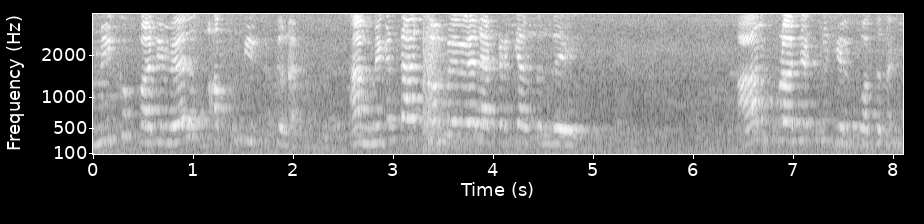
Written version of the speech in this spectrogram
మీకు పదివేలు అప్పు తీర్చుతున్నారు. ఆ మిగతా తొంభై వేలు ఎక్కడికి వెళ్తుంది? ఆల్ ప్రాజెక్టులకు వెళ్ళిపోతున్నాయి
